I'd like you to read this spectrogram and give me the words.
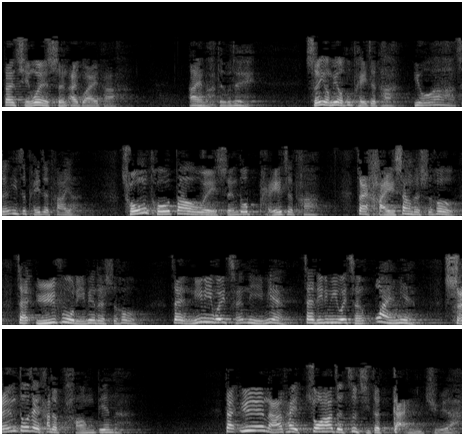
但请问神爱不爱他？爱嘛，对不对？神有没有不陪着他？有啊，神一直陪着他呀，从头到尾，神都陪着他。在海上的时候，在渔腹里面的时候，在尼尼微城里面，在尼尼微城外面，神都在他的旁边呢。但约拿太抓着自己的感觉啊，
